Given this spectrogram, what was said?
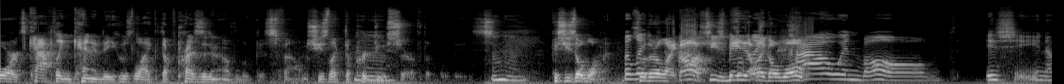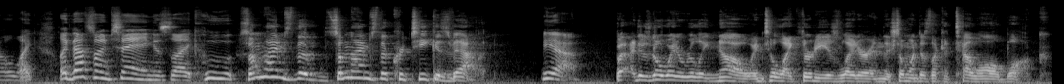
towards Kathleen Kennedy, who's like the president of Lucasfilm. She's like the producer of the movies because she's a woman. so Mm-hmm. like, they're like, oh, she's made it like, a woke. How involved is she? You know, like, like that's what I'm saying. Is like who? sometimes the sometimes the critique is valid. Yeah. but there's no way to really know until like 30 years later and someone does like a tell-all book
